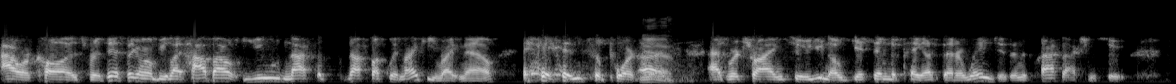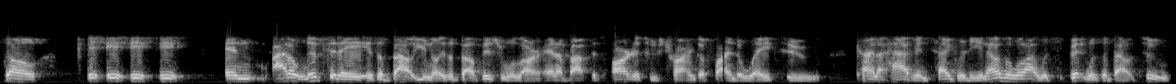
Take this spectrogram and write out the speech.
our cause for this," they're gonna be like, "How about you not not fuck with Nike right now and support yeah. us as we're trying to, you know, get them to pay us better wages in this class action suit." So it, it, it, it and I don't live today is about you know is about visual art and about this artist who's trying to find a way to kind of have integrity, and that was a lot what Spit was about too.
